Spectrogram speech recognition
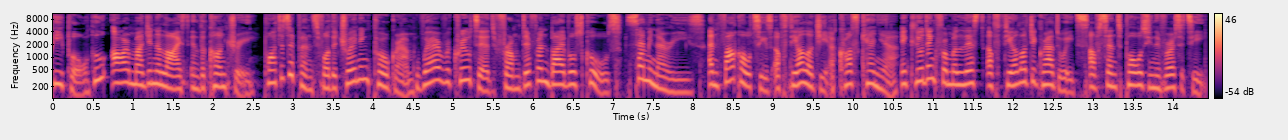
people who are marginalized in the country. Participants for the training program were recruited from different Bible schools, seminaries, and faculties of theology across Kenya, including from a list of theology graduates of St. Paul's University.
